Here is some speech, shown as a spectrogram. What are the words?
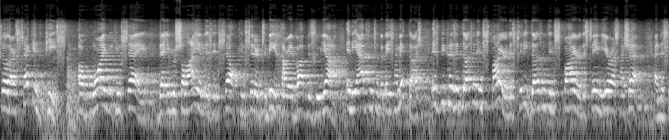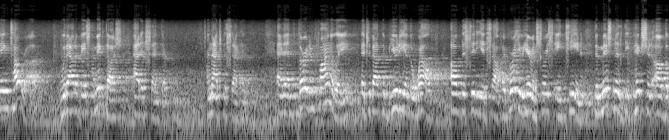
So our second piece of why we can say that Yerushalayim is itself considered to be Chareva Bezuya in the absence of a Beis Hamikdash is because it doesn't inspire, the city doesn't inspire the same Yiras Hashem and the same Torah without a Beis Hamikdash at its center. And that's the second. And then third and finally, it's about the beauty and the wealth of the city itself. I brought you here in source 18, the Mishnah's depiction of the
